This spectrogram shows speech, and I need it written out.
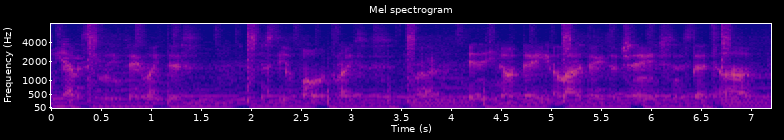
we haven't seen anything like this since the Ebola crisis. Right. And you know, they a lot of things have changed since that time.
